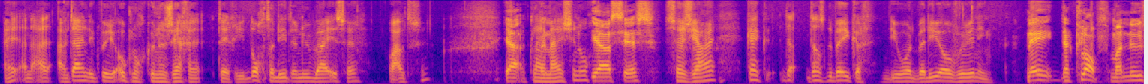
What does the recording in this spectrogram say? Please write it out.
Hè? En uiteindelijk wil je ook nog kunnen zeggen tegen je dochter die er nu bij is... Hè? Hoe oud is ze? Ja, een klein meisje nog? Ja, zes. Zes jaar. Kijk, dat is de beker. Die hoort bij die overwinning. Nee, dat klopt. Maar nu,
